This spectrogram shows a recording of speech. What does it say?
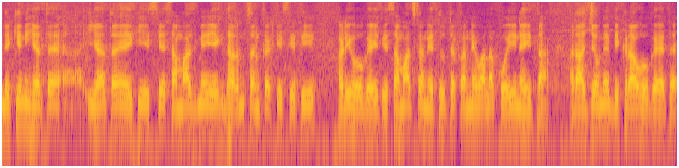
लेकिन यह तय यह तय है कि इससे समाज में एक धर्म संकट की स्थिति खड़ी हो गई थी। समाज का नेतृत्व करने वाला कोई नहीं था। राज्यों में बिखराव हो गया था।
